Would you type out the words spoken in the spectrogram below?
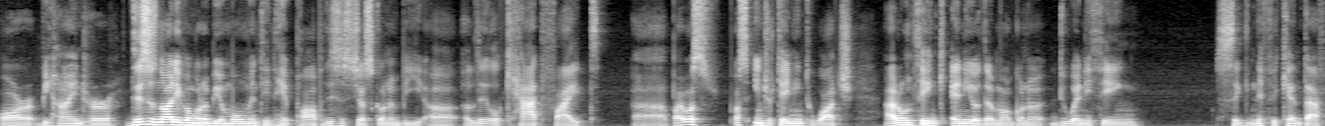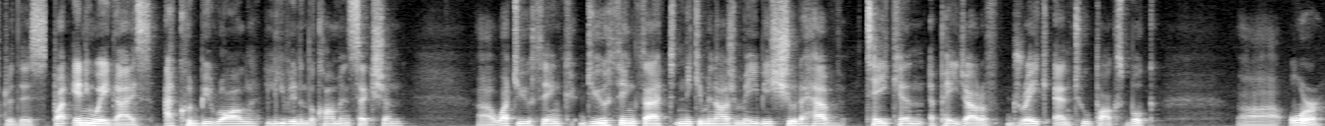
are behind her. This is not even going to be a moment in hip hop. This is just going to be a, a, little cat fight. Uh, but it was was entertaining to watch. I don't think any of them are going to do anything significant after this. But anyway, guys, I could be wrong. Leave it in the comment section. Uh, what do you think? Do you think that Nicki Minaj maybe should have taken a page out of Drake and Tupac's book? Uh, or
